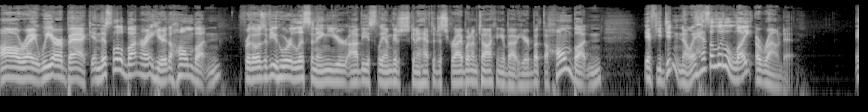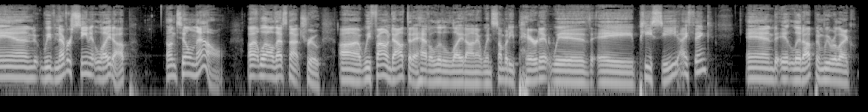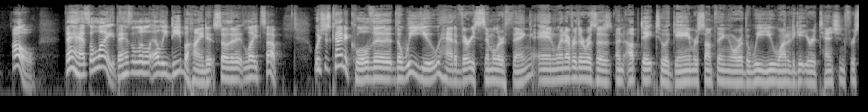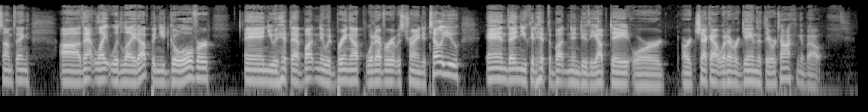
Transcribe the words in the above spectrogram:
All right, we are back. And this little button right here, the home button, for those of you who are listening, you're obviously, I'm just going to have to describe what I'm talking about here. But the home button, if you didn't know, it has a little light around it. And we've never seen it light up until now. Uh, well, that's not true. Uh, we found out that it had a little light on it when somebody paired it with a PC, I think, and it lit up, and we were like, oh, that has a light. That has a little LED behind it so that it lights up, which is kind of cool. The the Wii U had a very similar thing, and whenever there was a, an update to a game or something, or the Wii U wanted to get your attention for something, uh, that light would light up, and you'd go over and you would hit that button. It would bring up whatever it was trying to tell you, and then you could hit the button and do the update or or check out whatever game that they were talking about.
